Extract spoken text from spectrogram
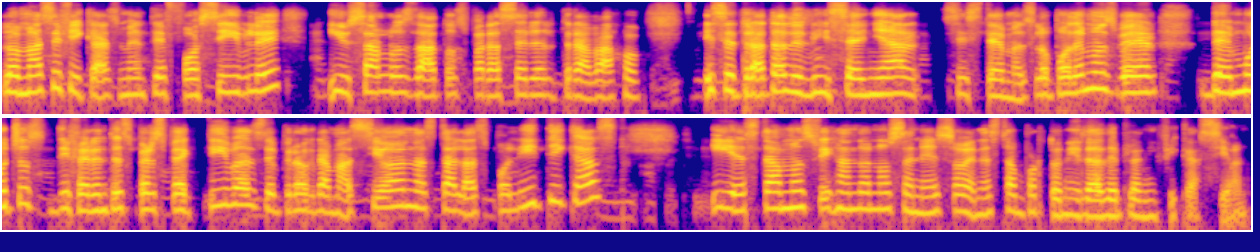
lo más eficazmente posible y usar los datos para hacer el trabajo. Y se trata de diseñar sistemas. Lo podemos ver de muchas diferentes perspectivas, de programación hasta las políticas, y estamos fijándonos en eso en esta oportunidad de planificación.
